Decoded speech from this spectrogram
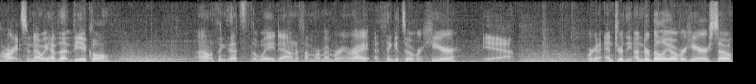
Alright, so now we have that vehicle. I don't think that's the way down if I'm remembering right. I think it's over here. Yeah. We're going to enter the underbelly over here, so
